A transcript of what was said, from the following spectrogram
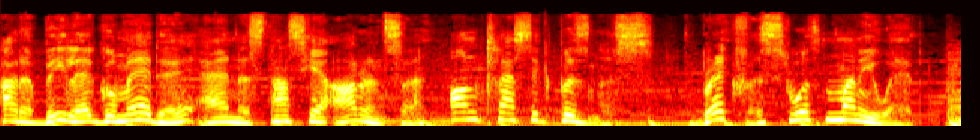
Arabile Gumede and Nastasia Arendse on Classic Business. Breakfast with MoneyWeb.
